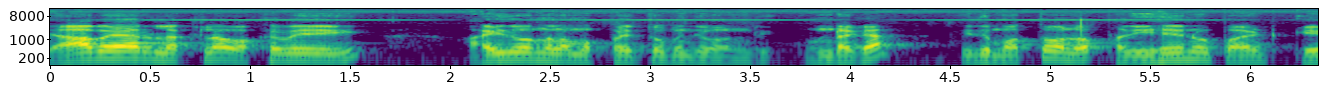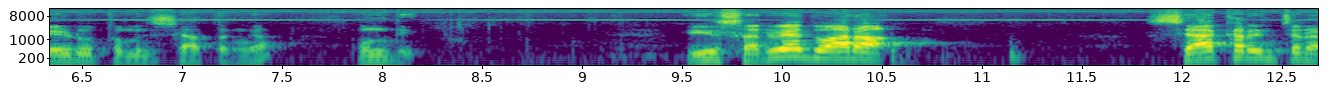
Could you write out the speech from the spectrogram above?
యాభై ఆరు లక్షల ఒక వెయ్యి ఐదు వందల ముప్పై తొమ్మిది మంది ఉండగా ఇది మొత్తంలో పదిహేను పాయింట్ ఏడు తొమ్మిది శాతంగా ఉంది. ఈ సర్వే ద్వారా సేకరించిన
